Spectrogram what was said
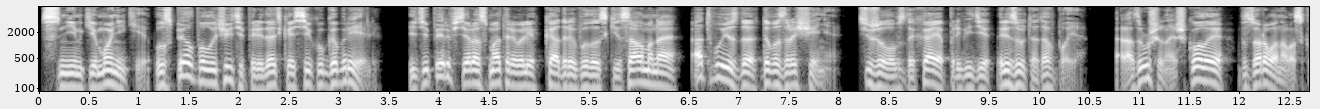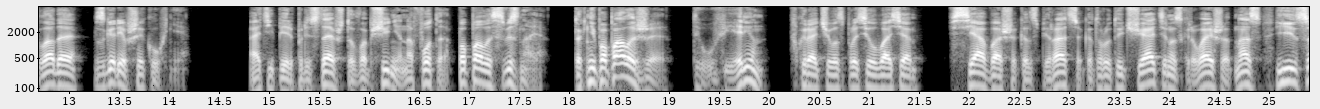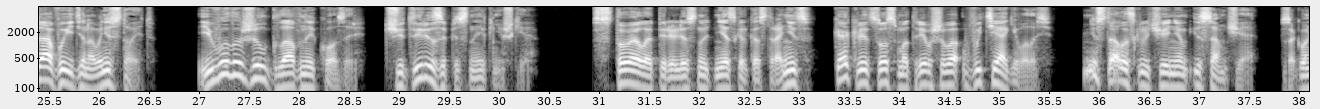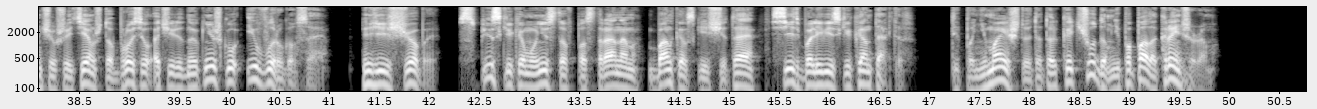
Снимки Моники успел получить и передать Косику Габриэль. И теперь все рассматривали кадры вылазки Салмана от выезда до возвращения, тяжело вздыхая при виде результатов боя. Разрушенной школы, взорванного склада, сгоревшей кухни. А теперь представь, что в общине на фото попалась связная. «Так не попалась же!» «Ты уверен?» — вкратчиво спросил Вася. «Вся ваша конспирация, которую ты тщательно скрываешь от нас, яйца выеденного не стоит». И выложил главный козырь. Четыре записные книжки. Стоило перелистнуть несколько страниц, как лицо смотревшего вытягивалось. Не стал исключением и сам Че, закончивший тем, что бросил очередную книжку и выругался. Еще бы. Списки коммунистов по странам, банковские счета, сеть боливийских контактов. Ты понимаешь, что это только чудом не попало к рейнджерам?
